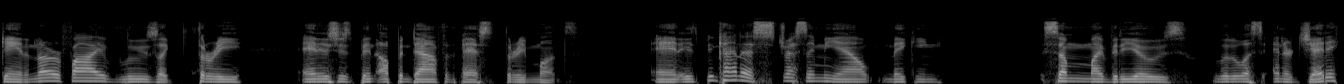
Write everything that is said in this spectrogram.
Gain another five, lose like three, and it's just been up and down for the past three months. And it's been kind of stressing me out, making some of my videos a little less energetic.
